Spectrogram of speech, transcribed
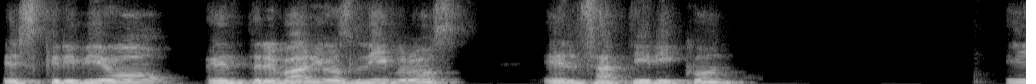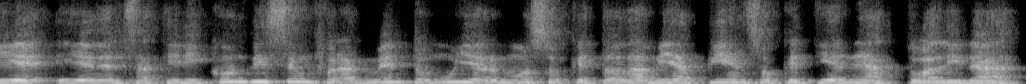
escribió entre varios libros el Satiricón. Y, y, en el Satiricón dice un fragmento muy hermoso que todavía pienso que tiene actualidad,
